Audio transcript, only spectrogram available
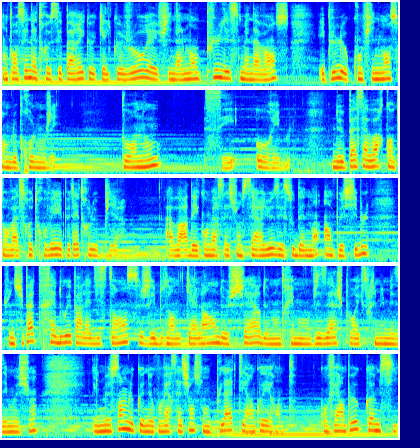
On pensait n'être séparés que quelques jours et finalement plus les semaines avancent et plus le confinement semble prolongé. Pour nous, c'est horrible. Ne pas savoir quand on va se retrouver est peut-être le pire. Avoir des conversations sérieuses est soudainement impossible. Je ne suis pas très douée par la distance, j'ai besoin de câlins, de chair, de montrer mon visage pour exprimer mes émotions. Il me semble que nos conversations sont plates et incohérentes, qu'on fait un peu comme si,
